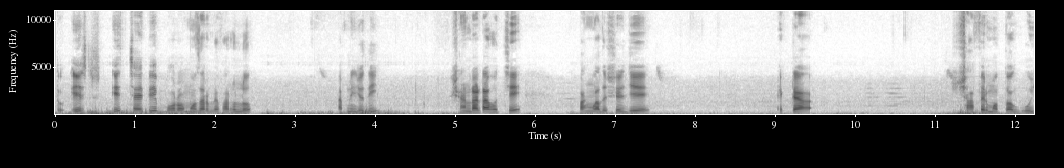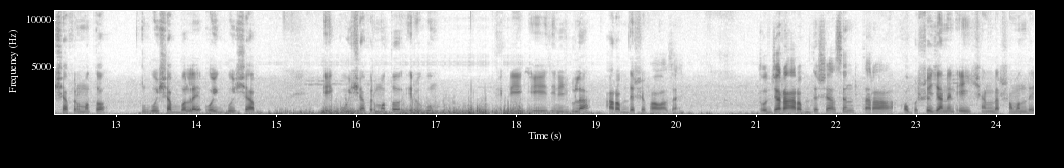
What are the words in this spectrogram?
তো এর এর চাইতে বড় মজার ব্যাপার হলো, আপনি যদি ঠান্ডাটা হচ্ছে বাংলাদেশের যে একটা সাপের মতো, গুই সাপের মতো গুই সাপ বলে, ওই গুই সাপ এই গুই সাপের মতো এরকম একটি এই জিনিসগুলা আরব দেশে পাওয়া যায়। তো যারা আরব দেশে আছেন, তারা অবশ্যই জানেন এই ঠান্ডার সম্বন্ধে।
